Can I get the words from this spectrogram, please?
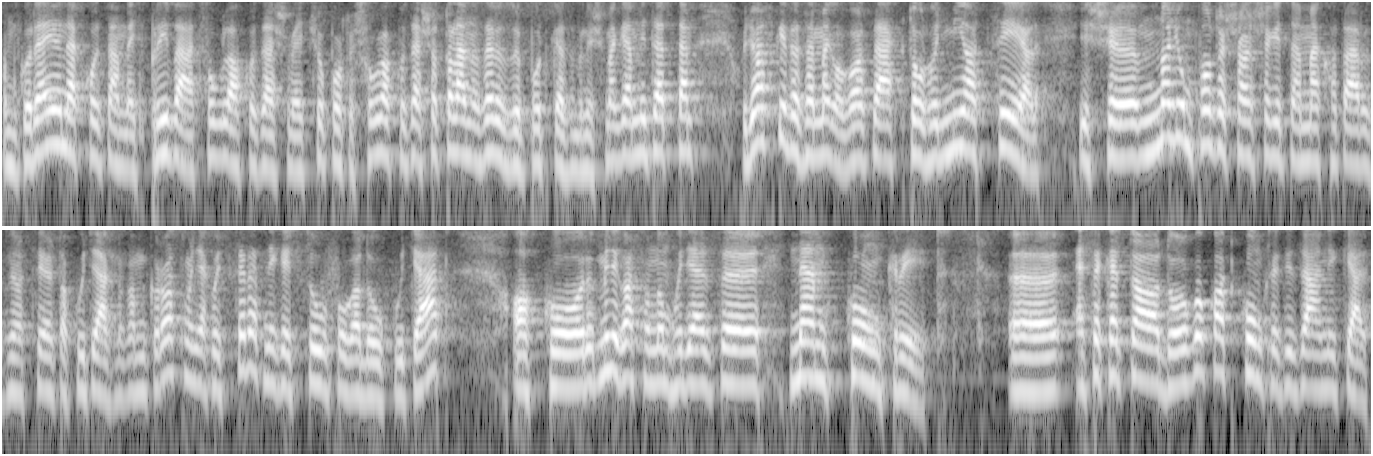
Amikor eljönnek hozzám egy privát foglalkozás, vagy egy csoportos foglalkozásra, talán az előző podcastben is megemlítettem, hogy azt kérdezem meg a gazdáktól, hogy mi a cél, és nagyon pontosan segítem meghatározni a célt a kutyáknak. Amikor azt mondják, hogy szeretnék egy szófogadó kutyát, akkor mindig azt mondom, hogy ez nem concreto. Ezeket a dolgokat konkretizálni kell.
